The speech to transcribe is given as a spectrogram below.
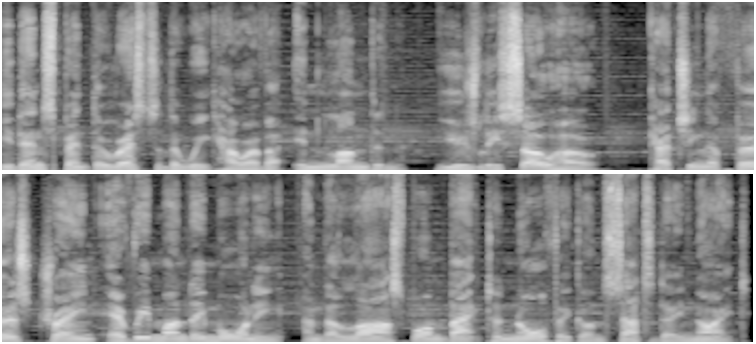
He then spent the rest of the week, however, in London, usually Soho, catching the first train every Monday morning and the last one back to Norfolk on Saturday night.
